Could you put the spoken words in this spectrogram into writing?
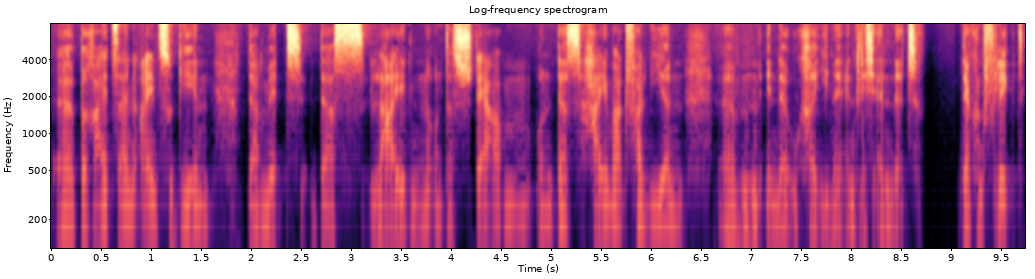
äh, bereit sein einzugehen, damit das Leiden und das Sterben und das Heimatverlieren ähm, in der Ukraine endlich endet. Der Konflikt,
